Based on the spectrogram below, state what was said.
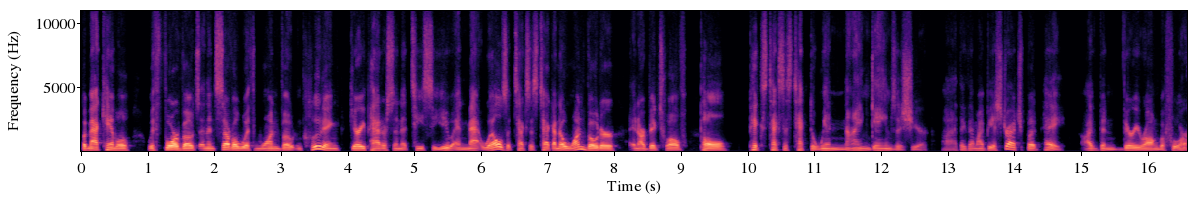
but Matt Campbell with four votes and then several with one vote, including Gary Patterson at TCU and Matt Wells at Texas Tech. I know one voter in our Big 12 poll picks Texas Tech to win nine games this year. Uh, I think that might be a stretch, but hey, I've been very wrong before.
